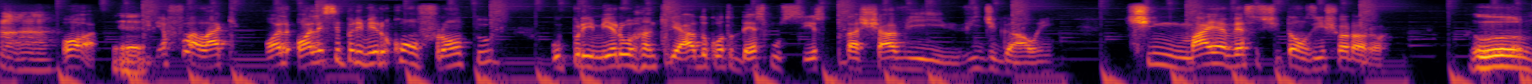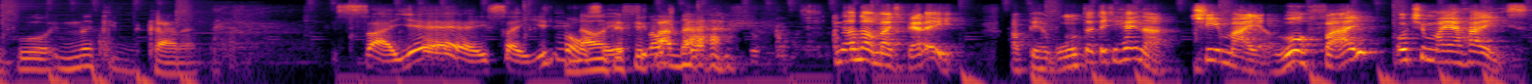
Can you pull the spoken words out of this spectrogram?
Ah, Ó, É. eu queria falar que. Olha, olha esse primeiro confronto. O primeiro ranqueado contra o 16 da chave Vidigal, hein? Tim Maia versus Titãozinho Chororó. Ô, ô, não, que- cara. Isso aí é. Isso aí, não, Não, isso aí é final de. Não, não, mas pera aí. A pergunta tem que reinar. Tim Maia Lo-Fi ou Tim Maia Raiz?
